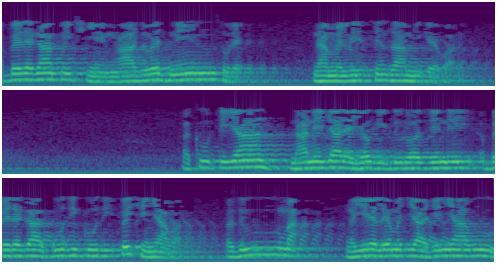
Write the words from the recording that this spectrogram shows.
အပေတကားပိတ်ချင်ငါဇွဲနှင်းဆိုတဲ့နာမည်လေးစဉ်းစားမိခဲ့ပါတယ်အခုတရားနာနေကြတဲ့ယောဂီသူတော်စင်တွေအပေတကားကိုစီကိုစီပိတ်ချင်ရပါဘယ်သူမှငရဲလည်းမကြခြင်းညာဘူး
